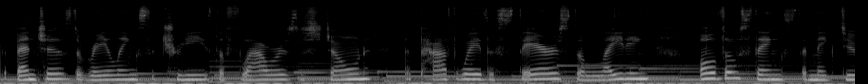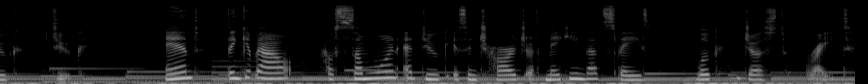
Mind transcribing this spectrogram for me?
the benches, the railings, the trees, the flowers, the stone, the pathway, the stairs, the lighting all those things that make Duke Duke. And think about how someone at Duke is in charge of making that space look just right.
